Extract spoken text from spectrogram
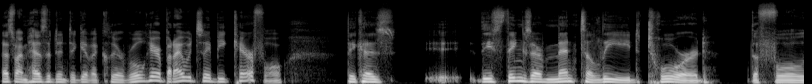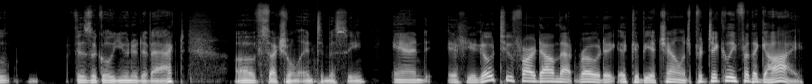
that's why I'm hesitant to give a clear rule here. But I would say be careful because eh, these things are meant to lead toward the full physical unitive act of sexual intimacy. And if you go too far down that road, it, it could be a challenge, particularly for the guy,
